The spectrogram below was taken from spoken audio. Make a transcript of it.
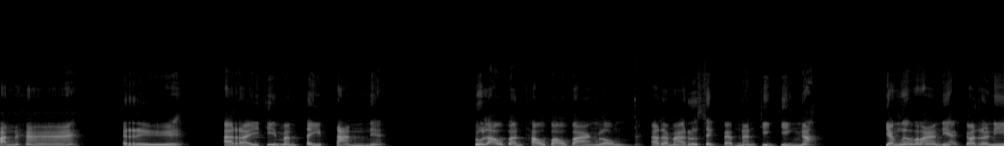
ปัญหา หรืออะไรที่มันตีบตันเนี่ยทุเราบรรเทาเบาบางลงอาตมารู้สึกแบบนั้นจริงๆเนาะอย่างเมื่อวานนี้กรณี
